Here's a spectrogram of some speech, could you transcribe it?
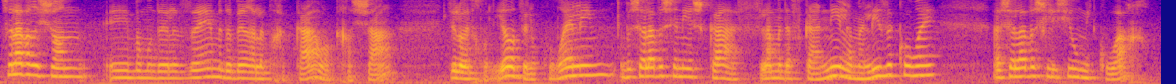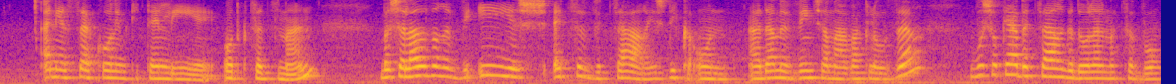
השלב הראשון אה, במודל הזה מדבר על הדחקה או הכחשה. זה לא יכול להיות, זה לא קורה לי. בשלב השני יש כעס, למה דווקא אני, למה לי זה קורה. השלב השלישי הוא מיקוח. אני אעשה הכל אם תיתן לי אה, עוד קצת זמן. בשלב הרביעי יש עצב וצער, יש דיכאון. האדם מבין שהמאבק לא עוזר, והוא שוקע בצער גדול על מצבו,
